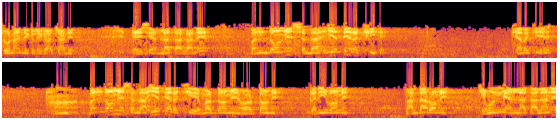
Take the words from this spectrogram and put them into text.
سونا نکلے گا چاندی ایسے اللہ تعالیٰ نے بندوں میں صلاحیتیں رکھی ہے۔ کیا رکھی ہے؟ ہاں بندوں میں صلاحیتیں رکھی ہے، مردوں میں، عورتوں میں۔ غریبوں میں، مالداروں میں، کہ ان میں اللہ تعالیٰ نے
